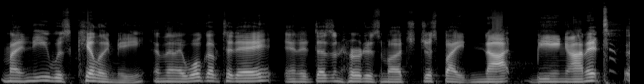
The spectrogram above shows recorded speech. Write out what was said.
my knee was killing me, and then I woke up today and it doesn't hurt as much just by not being on it.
